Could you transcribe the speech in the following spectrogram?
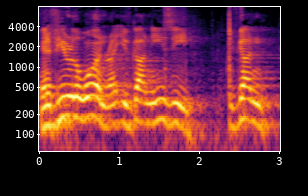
And if you're the one, right, you've got an easy, you've gotten,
